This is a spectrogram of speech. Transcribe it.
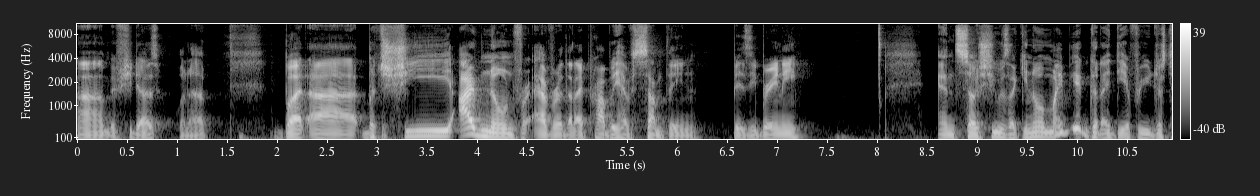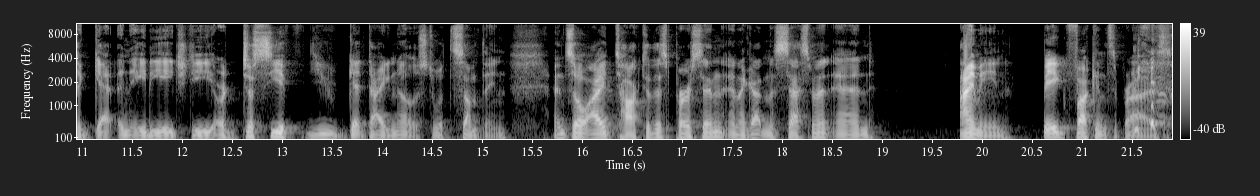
Um, if she does, what up? But uh, but she, I've known forever that I probably have something busy brainy. And so she was like, you know, it might be a good idea for you just to get an ADHD or just see if you get diagnosed with something. And so I talked to this person and I got an assessment and I mean, big fucking surprise.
